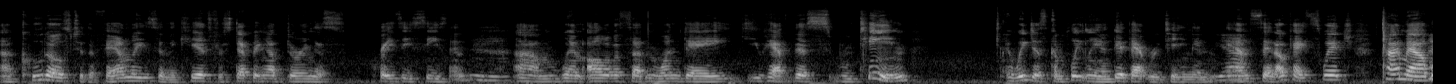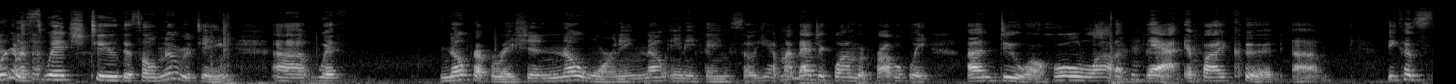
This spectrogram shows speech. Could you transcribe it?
Uh, kudos to the families and the kids for stepping up during this crazy season Mhm. um, when all of a sudden one day you have this routine and we just completely undid that routine and, Yeah. and said okay switch time out we're going to switch to this whole new routine uh, with no preparation no warning no anything so yeah my magic wand would probably undo a whole lot of that if i could um, because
